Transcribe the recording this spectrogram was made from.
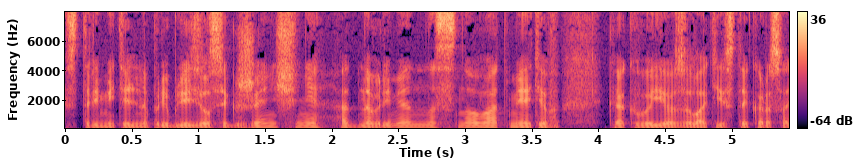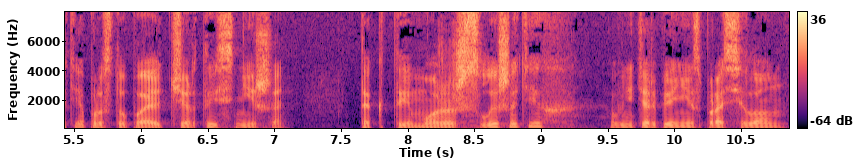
стремительно приблизился к женщине, одновременно снова отметив, как в ее золотистой красоте проступают черты сниши. «Так ты можешь слышать их?» — в нетерпении спросил он.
